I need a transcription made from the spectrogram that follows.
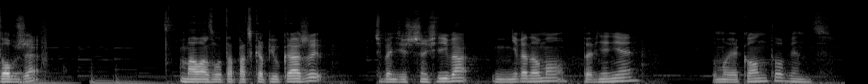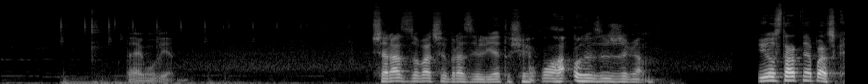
Dobrze. Mała złota paczka piłkarzy. Czy będziesz szczęśliwa? Nie wiadomo, pewnie nie. To moje konto, więc tak jak mówiłem. Jeszcze raz zobaczę Brazylię, to się zżygam. I ostatnia paczka.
